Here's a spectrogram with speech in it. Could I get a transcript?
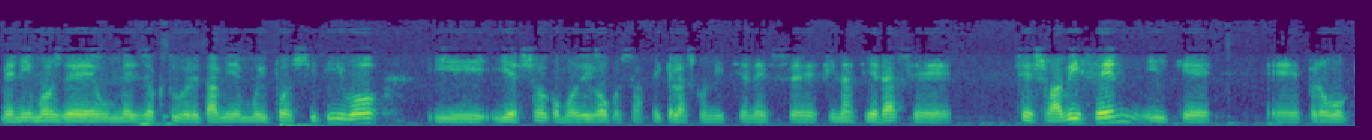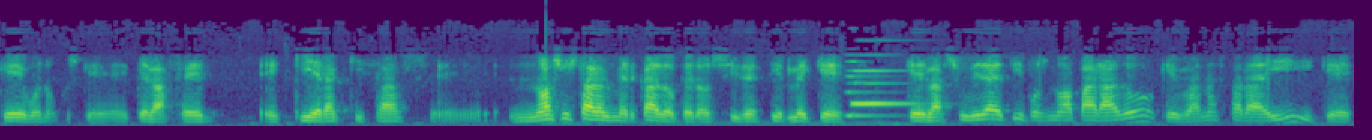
venimos de un mes de octubre también muy positivo y, eso, como digo, pues hace que las condiciones eh, financieras se suavicen y que eh, provoque, bueno, pues que, la Fed eh, quiera quizás no asustar al mercado, pero sí decirle que, que la subida de tipos no ha parado, que van a estar ahí y que,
